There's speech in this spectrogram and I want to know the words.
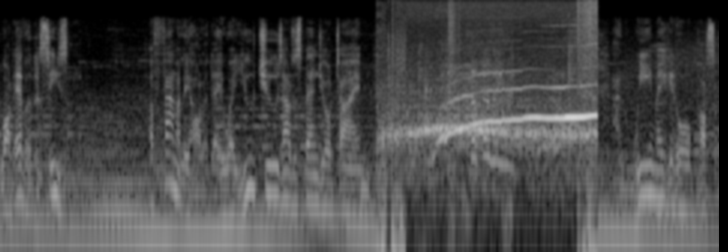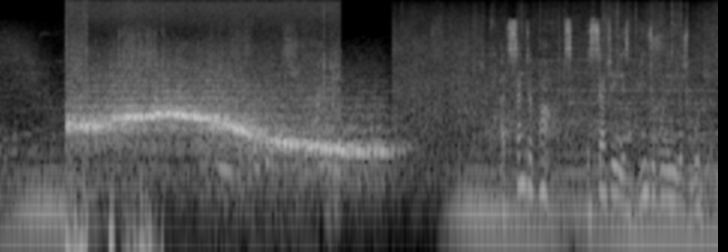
Whatever the season. A family holiday where you choose how to spend your time. And we make it all possible. At Center Parcs, the setting is beautiful English woodland,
